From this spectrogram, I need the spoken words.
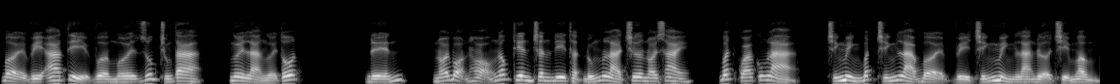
bởi vì A tỷ vừa mới giúp chúng ta, ngươi là người tốt. Đến, nói bọn họ ngốc thiên chân đi thật đúng là chưa nói sai, bất quá cũng là, chính mình bất chính là bởi vì chính mình là nửa chỉ mầm,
